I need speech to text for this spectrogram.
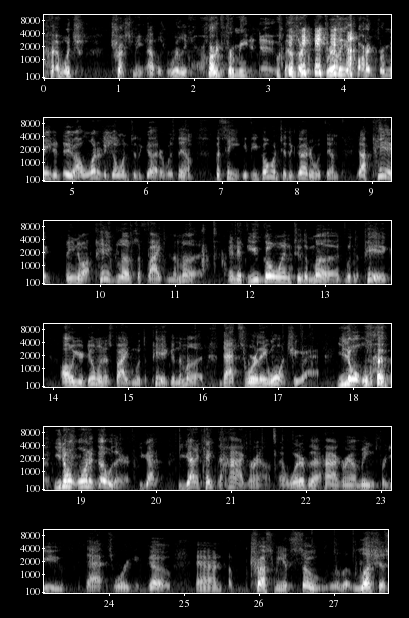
which trust me, that was really hard for me to do. It was really hard for me to do. I wanted to go into the gutter with them. But see, if you go into the gutter with them, a pig, you know, a pig loves to fight in the mud. And if you go into the mud with the pig, all you're doing is fighting with the pig in the mud. That's where they want you at. You don't want you don't want to go there. You got you got to take the high ground, and whatever that high ground means for you, that's where you go. And uh, trust me, it's so luscious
